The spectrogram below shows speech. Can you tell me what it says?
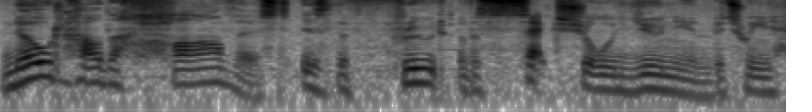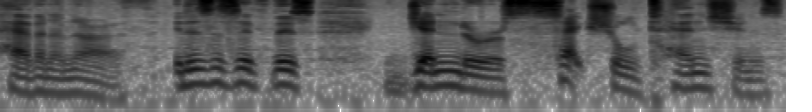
note how the harvest is the fruit of a sexual union between heaven and earth. It is as if this gender or sexual tension is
